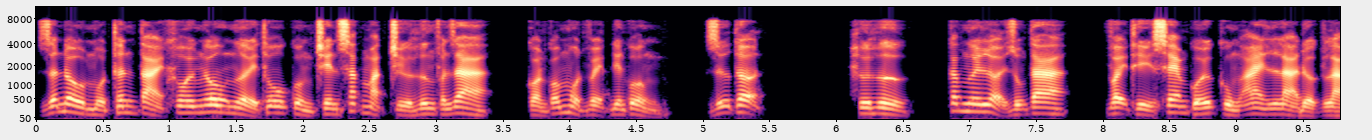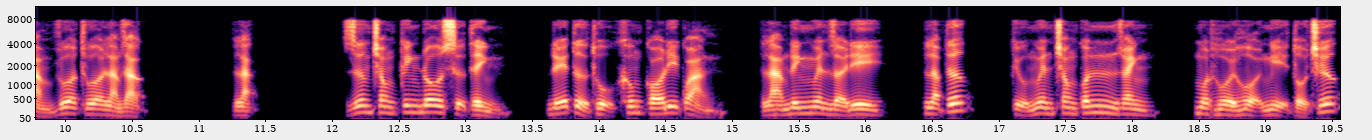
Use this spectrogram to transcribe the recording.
Dẫn đầu một thân tải khôi ngâu người thô cuồng trên sắc mặt trừ hưng phấn ra, còn có một vệ điên cuồng, dữ tợn. Hừ hừ, các ngươi lợi dụng ta, vậy thì xem cuối cùng ai là được làm vua thua làm giặc. Lạc. Dương trong kinh đô sự tình, đế tử thụ không có đi quản, làm đinh nguyên rời đi, lập tức, cửu nguyên trong quân doanh, một hồi hội nghị tổ chức.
